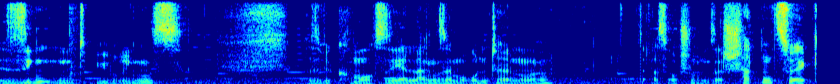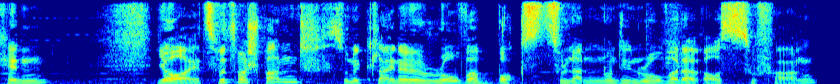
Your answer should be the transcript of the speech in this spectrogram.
sinkend übrigens. Also wir kommen auch sehr langsam runter nur. Da ist auch schon unser Schatten zu erkennen. Ja, jetzt wird's mal spannend, so eine kleine Rover-Box zu landen und den Rover da rauszufahren.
